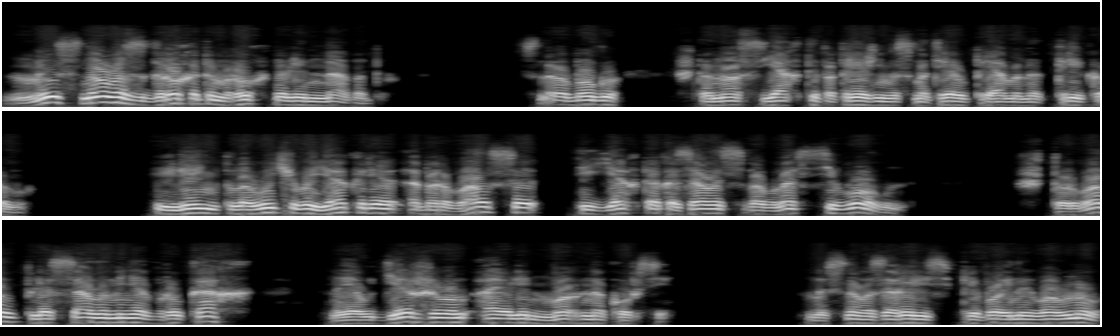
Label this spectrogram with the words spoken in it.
Мы снова с грохотом рухнули на воду. Слава богу, что нос яхты по-прежнему смотрел прямо на Триколу. Лень плавучего якоря оборвался, и яхта оказалась во власти волн. Штурвал плясал у меня в руках, но я удерживал Айлин Мор на курсе. Мы снова зарылись в прибойную волну,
